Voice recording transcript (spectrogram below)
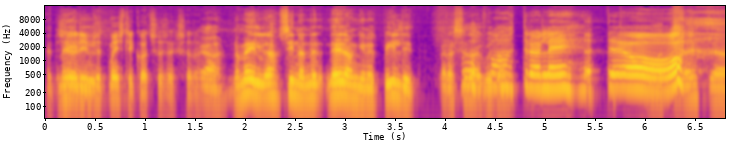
et see oli ilmselt mõistlik otsus, eks ole. jaa, no meil noh, siin on, need ongi need pildid pärast seda, kui ta vahtraleht, joo. vaataleht ja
